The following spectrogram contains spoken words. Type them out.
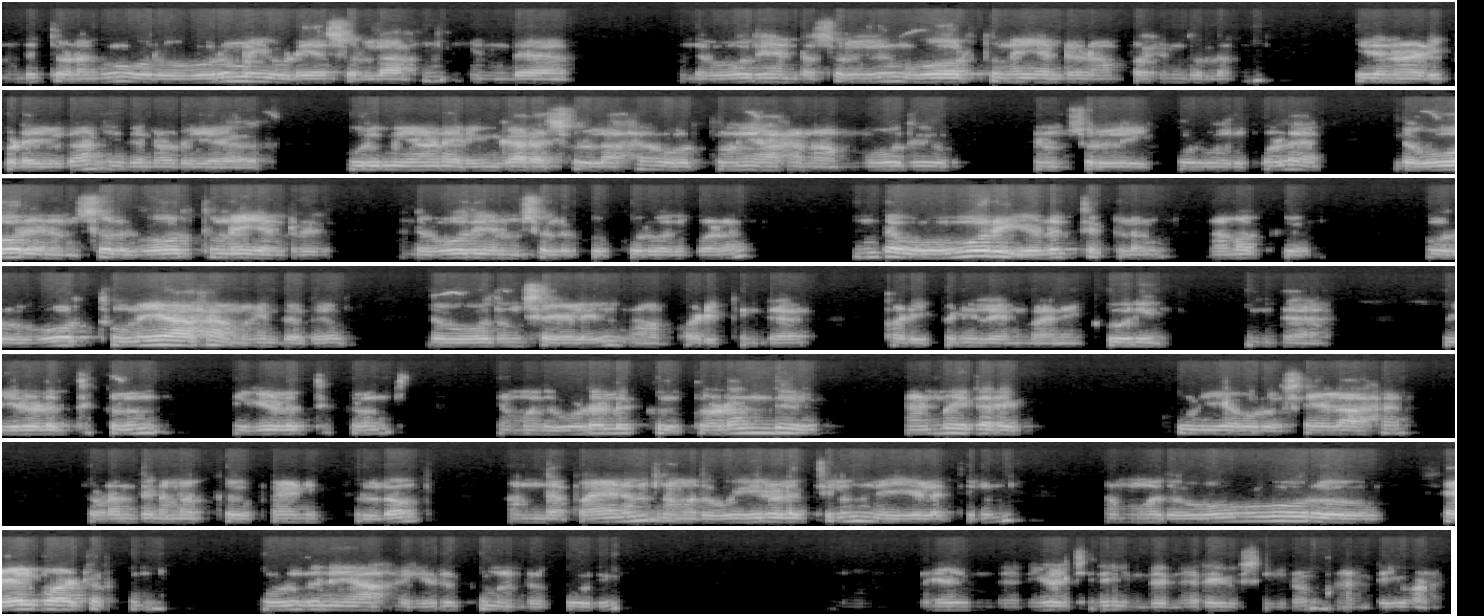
கொண்டு தொடங்கும் ஒரு ஒருமையுடைய சொல்லாகும். இந்த இந்த ஓது என்ற சொல்லும் ஓர் துணை என்று நாம் பகிர்ந்துள்ளதும் இதன் அடிப்படையில் தான் இதனுடைய உரிமையான ரிங்கார சொல்லாக ஒரு துணையாக நாம் ஓது எனும் சொல்லி கூறுவது போல இந்த ஓர் எனும் சொல் ஓர் துணை என்று அந்த ஓது எனும் சொல்லுக்கு கூறுவது போல இந்த ஒவ்வொரு எழுத்துக்களும் நமக்கு ஒரு ஓர் துணையாக அமைந்தது. இந்த ஓதும் செயலில் நாம் படிக்கின்ற படிப்பினில் என்பதனை கூறி இந்த உயிரெழுத்துக்களும் நிகழ்த்துக்களும் நமது உடலுக்கு தொடர்ந்து நன்மை தரக்கூடிய ஒரு செயலாக தொடர்ந்து நமக்கு பயணித்துள்ளோம். அந்த பயணம் நமது உயிரிழத்திலும் நெய்யிழத்திலும் நமது ஒவ்வொரு செயல்பாட்டிற்கும் உறுதுணையாக இருக்கும் என்று கூறி இந்த நிகழ்ச்சியை இன்று நிறைவு செய்கிறோம். நன்றி வணக்கம்.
